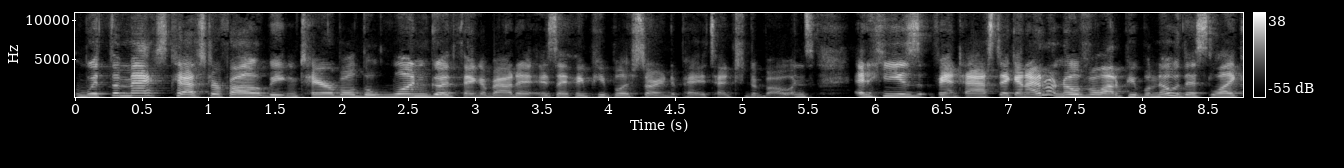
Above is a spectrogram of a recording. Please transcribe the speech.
with the Max Caster follow being terrible, the one good thing about it is I think people are starting to pay attention to Bowens, and he's fantastic. And I don't know if a lot of people know this, like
